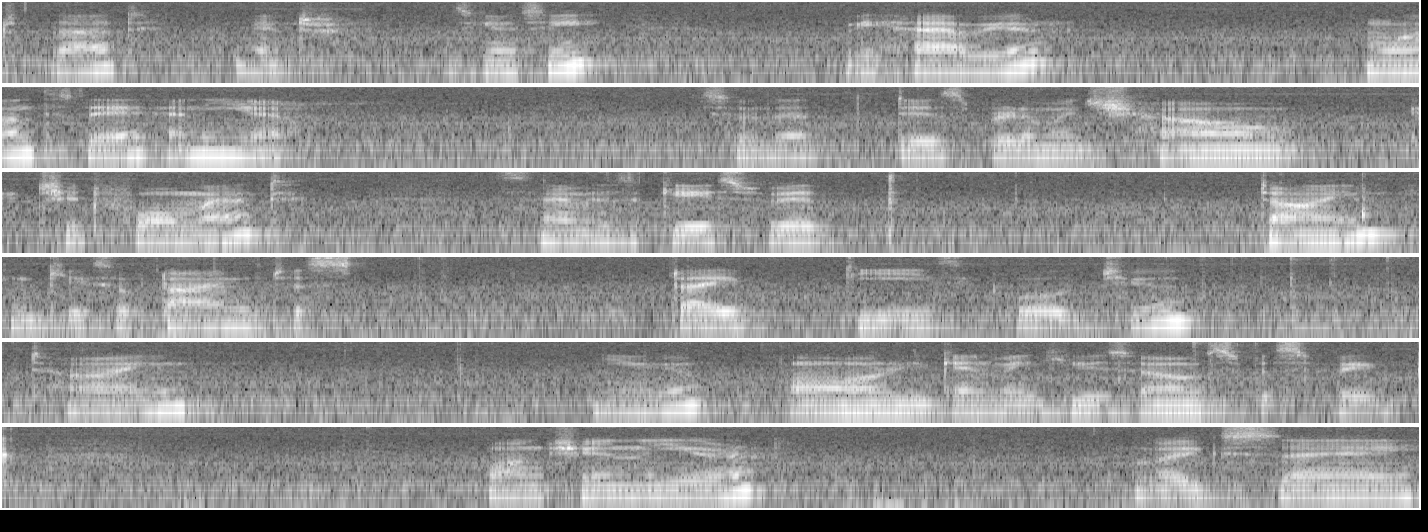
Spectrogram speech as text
to that enter. As you can see we have here month date and year. So that is pretty much how it should format. Same is the case with time. In case of time just type t is equal to time new or you can make use of specific function here like say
